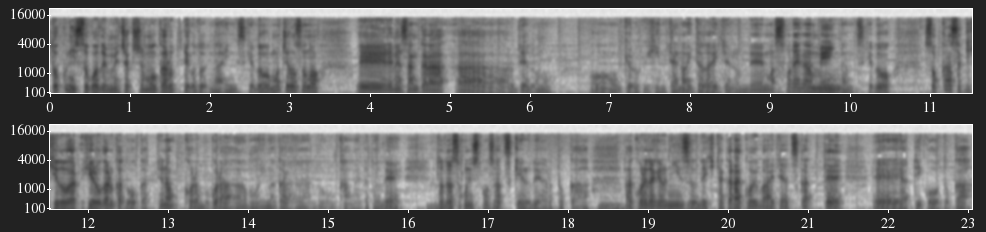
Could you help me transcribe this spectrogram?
特にそこでめちゃくちゃ儲かるっていうことではないんですけどもちろんその、えーレメンさんからあある程度の協力費みたいなのはいただいてるんで、まあ、それがメインなんですけどそこから先広がる広がるかどうかっていうのはこれは僕らも今からの考え方で例えばそこにスポンサーつけるであるとか、あこれだけの人数できたからこういう媒体を使って、えーやっていこうとか、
